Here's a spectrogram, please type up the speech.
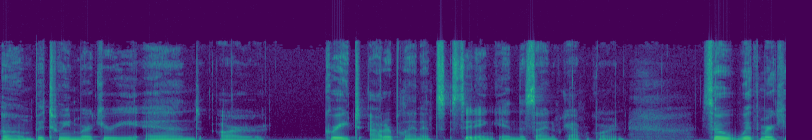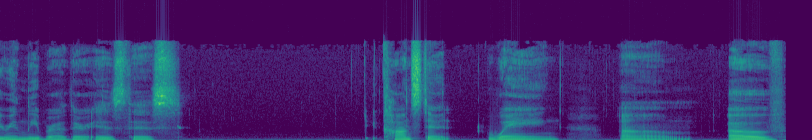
um, between Mercury and our great outer planets sitting in the sign of Capricorn. So, with Mercury and Libra, there is this constant weighing um, of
